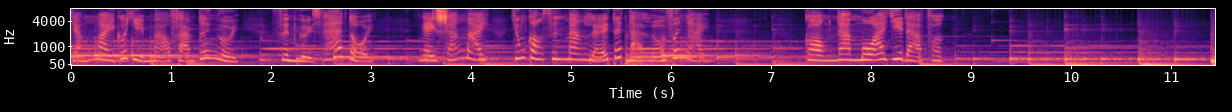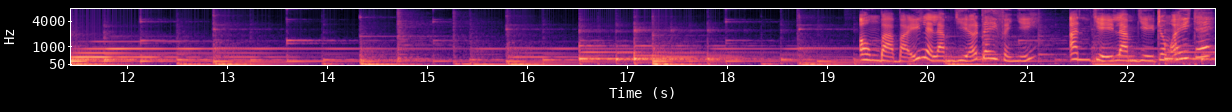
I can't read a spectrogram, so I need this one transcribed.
Chẳng may có gì mạo phạm tới người, Xin người xá tội. Ngày sáng mai, chúng con xin mang lễ tới tạ lỗi với ngài. Còn Nam Mô A Di Đà Phật. Ông bà Bảy lại làm gì ở đây vậy nhỉ? Anh chị làm gì trong ấy thế?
